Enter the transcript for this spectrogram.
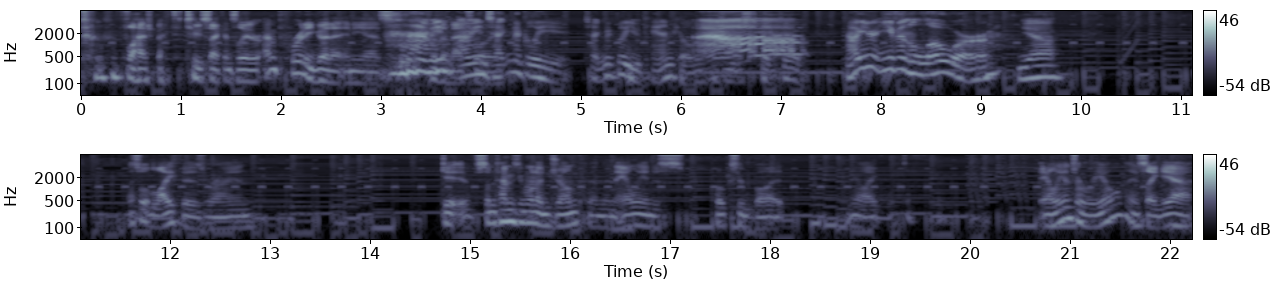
Flashback to two seconds later. I'm pretty good at NES. I mean, I mean, technically, technically, you can kill them. Ah! too. Now you're even lower. Yeah. That's what life is, Ryan. Get if sometimes you want to jump and an alien just pokes your butt. And you're like, what the f- Aliens are real? And it's like, yeah,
